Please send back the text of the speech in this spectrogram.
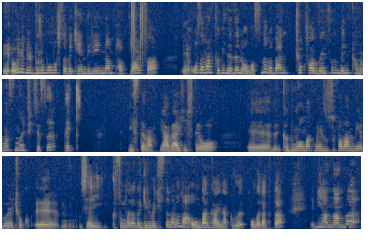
E, öyle bir durum olursa ve kendiliğinden patlarsa e, o zaman tabii neden olmasın ama ben çok fazla insanın beni tanımasını açıkçası pek istemem. Yani belki işte o e, kadın olmak mevzusu falan diye böyle çok e, şey kısımlara da girmek istemem ama ondan kaynaklı olarak da e, bir yandan da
